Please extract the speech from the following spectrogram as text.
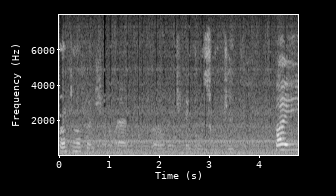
friend's channel, and link in the description. Bye.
